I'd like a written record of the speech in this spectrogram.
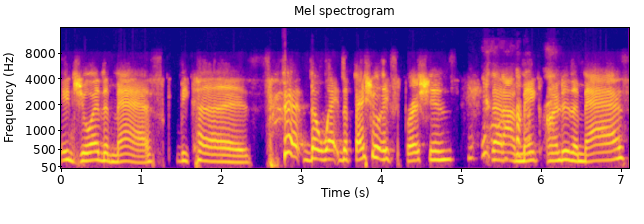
enjoy the mask because the way the facial expressions that I make under the mask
